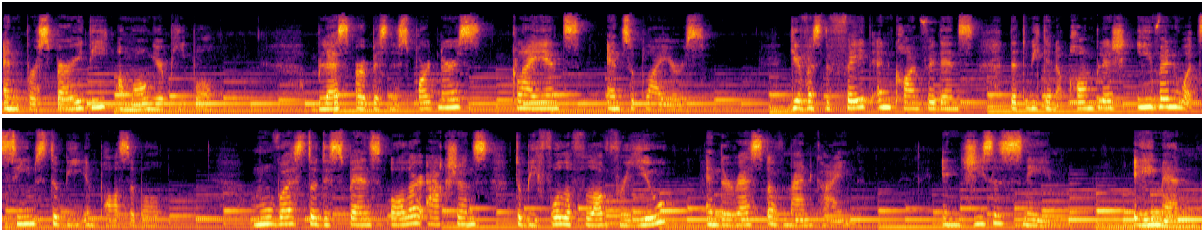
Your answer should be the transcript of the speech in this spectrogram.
and prosperity among your people. Bless our business partners, clients, and suppliers. Give us the faith and confidence that we can accomplish even what seems to be impossible. Move us to dispense all our actions to be full of love for you and the rest of mankind. In Jesus' name, Amen.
